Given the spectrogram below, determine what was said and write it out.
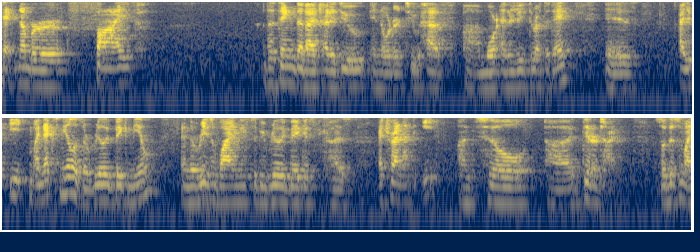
Okay, number five. the thing that I try to do in order to have uh, more energy throughout the day is I eat my next meal is a really big meal, and the reason why it needs to be really big is because I try not to eat until uh, dinner time. So this is my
